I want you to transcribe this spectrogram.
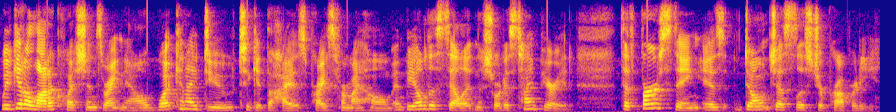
we get a lot of questions right now. What can I do to get the highest price for my home and be able to sell it in the shortest time period? The first thing is don't just list your property.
